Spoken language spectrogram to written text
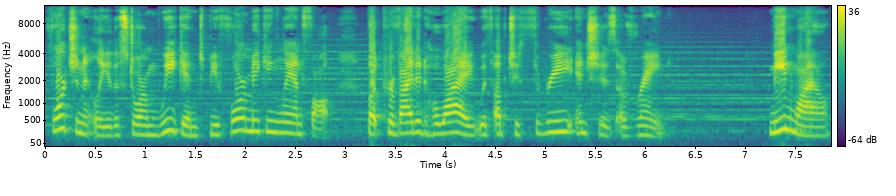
Fortunately, the storm weakened before making landfall, but provided Hawaii with up to 3 inches of rain. Meanwhile,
